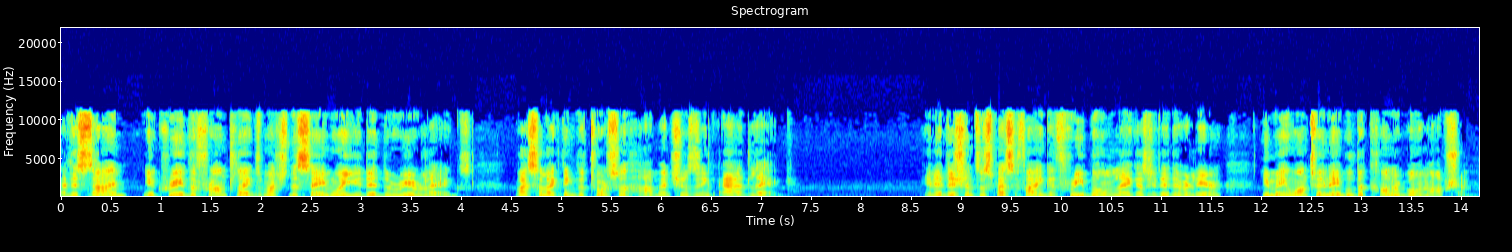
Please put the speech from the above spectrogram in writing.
At this time, you create the front legs much the same way you did the rear legs, by selecting the torso hub and choosing Add Leg. In addition to specifying a three-bone leg as you did earlier, you may want to enable the collarbone option.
